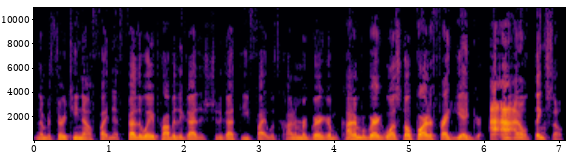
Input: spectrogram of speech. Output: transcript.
number 13, now fighting at featherweight. Probably the guy that should have got the fight with Conor McGregor. Conor McGregor wants no part of Frankie Edgar. Uh-uh, I don't think so.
